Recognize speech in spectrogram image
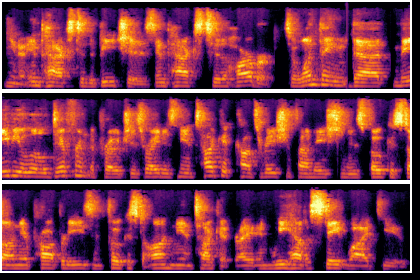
you know impacts to the beaches impacts to the harbor. So one thing that may be a little different approach is right is nantucket conservation foundation is focused on their properties and focused on nantucket right? And we have a statewide view.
